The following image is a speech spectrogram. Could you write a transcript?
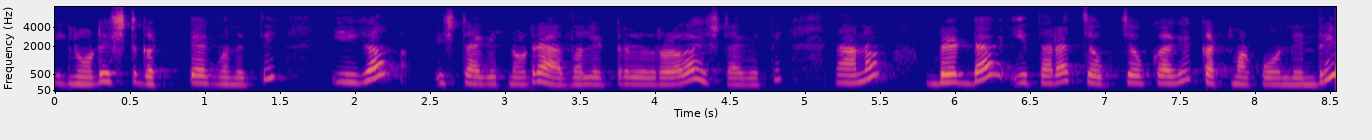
ಈಗ ನೋಡಿರಿ ಇಷ್ಟು ಗಟ್ಟಿಯಾಗಿ ಬಂದೈತಿ. ಈಗ ಇಷ್ಟ ಆಗೈತಿ ನೋಡಿರಿ ಅರ್ಧ ಲೀಟ್ರ್ ಇದ್ರೊಳಗೆ ಇಷ್ಟ ಆಗೈತಿ. ನಾನು ಬ್ರೆಡ್ ಈ ಥರ ಚೌಕ್ ಚೌಕಾಗಿ ಕಟ್ ಮಾಡ್ಕೊಂಡಿನಿ ರೀ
